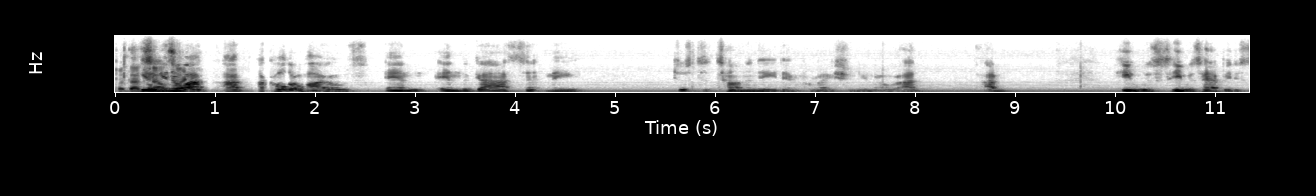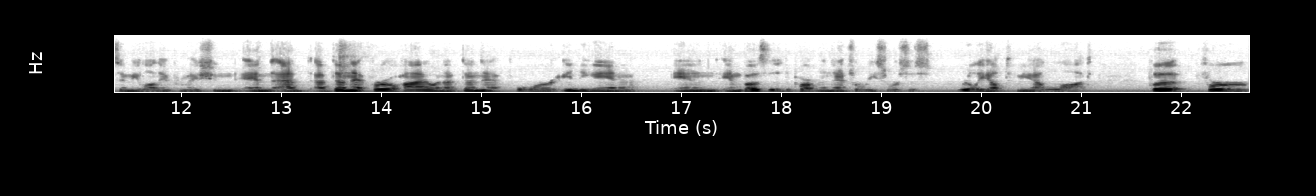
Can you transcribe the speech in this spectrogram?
but that yeah, you know, like... I, I, I called Ohio's and and the guy sent me just a ton of neat information. You know, I I he was he was happy to send me a lot of information, and I've, I've done that for Ohio and I've done that for Indiana, and and both of the Department of Natural Resources really helped me out a lot. But for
